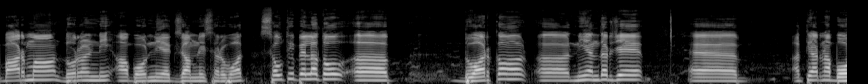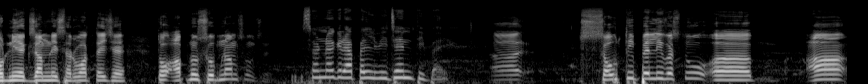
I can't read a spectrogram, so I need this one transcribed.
બારમા ધોરણની આ બોર્ડની એક્ઝામની શરૂઆત. સૌથી પહેલાં તો અ, દ્વારકા અ, ની અંદર જે અત્યારના બોર્ડની એક્ઝામની શરૂઆત થઈ છે. તો આપનું શુભ નામ શું છે? સોનગરા પલ્લવી જયંતિભાઈ સૌથી પહેલી વસ્તુ આ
